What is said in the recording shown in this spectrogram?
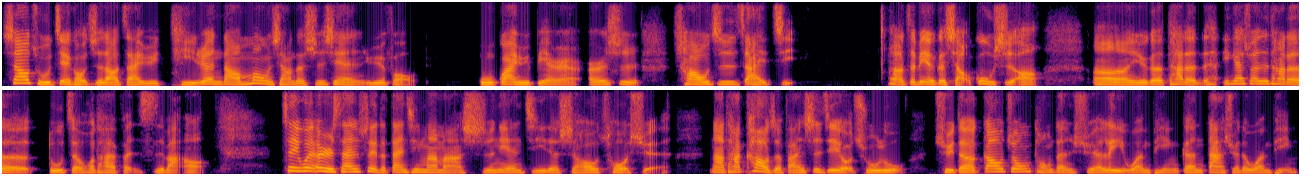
消除借口之道，在于体认到梦想的实现与否无关于别人，而是超之在己。好，这边有个小故事啊，嗯、有个他的应该算是他的读者或他的粉丝吧，哦，这位二十三岁的单亲妈妈，十年级的时候辍学。那她靠着凡事皆有出路，取得高中同等学历文凭跟大学的文凭，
